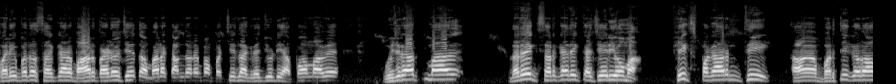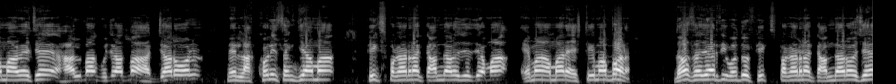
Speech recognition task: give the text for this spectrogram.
પરિપત્ર સરકાર બહાર પાડ્યો છે. તો અમારા કામદારોને પણ પચીસ લાખ ગ્રેજ્યુટી આપવામાં આવે. ગુજરાતમાં દરેક સરકારી કચેરીઓમાં ફિક્સ પગારથી ભરતી કરવામાં આવે છે. હાલમાં ગુજરાતમાં હજારો ને લાખોની સંખ્યામાં ફિક્સ પગારના કામદારો છે. જેમાં, એમાં અમારા એસટીમાં પણ દસ હજારથી વધુ ફિક્સ પગારના કામદારો છે.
